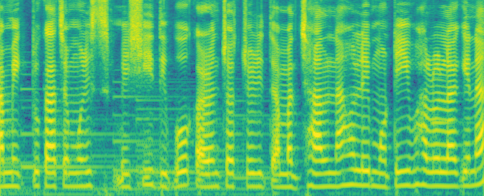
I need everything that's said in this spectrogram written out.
আমি একটু কাঁচামরিচ বেশি দিব, কারণ চচ্চড়িতে আমার ঝাল না হলে মোটেই ভালো লাগে না।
